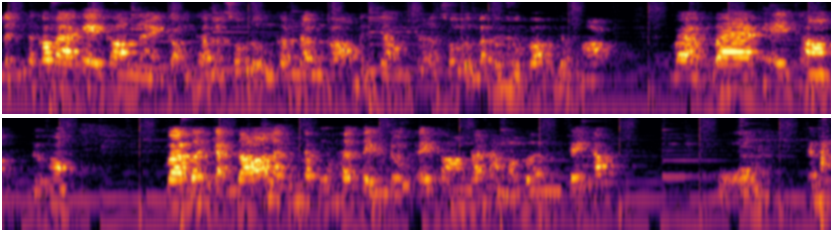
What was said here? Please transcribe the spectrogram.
là chúng ta có ba cái icon này cộng thêm là số lượng condom có bên trong tức là số lượng bao cao su có bên trong hộp và ba cái icon được không? Và bên cạnh đó là chúng ta cũng có thể tìm được icon đó nằm ở bên cái góc của cái mặt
